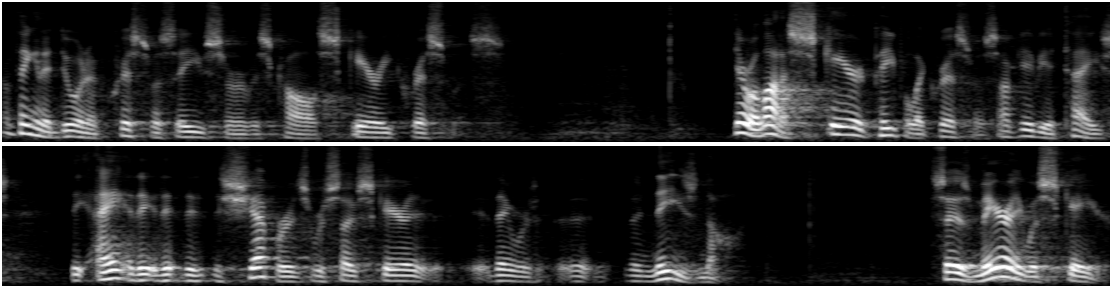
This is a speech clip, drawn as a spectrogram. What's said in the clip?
I'm thinking of doing a Christmas Eve service called Scary Christmas. There were a lot of scared people at Christmas. I'll give you a taste. The, the, the, the shepherds were so scared, they were, uh, their knees knocked. It says Mary was scared.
